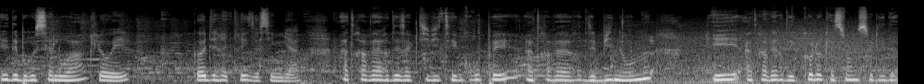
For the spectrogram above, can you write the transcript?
et des Bruxellois. Chloé, co-directrice de Singa. À travers des activités groupées, à travers des binômes et à travers des colocations solidaires.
